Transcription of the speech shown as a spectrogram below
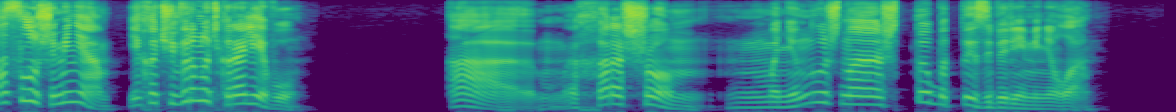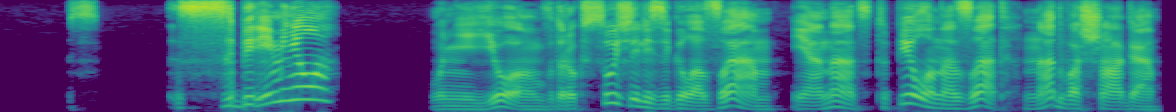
«Послушай меня, я хочу вернуть королеву!» «А, хорошо, мне нужно, чтобы ты забеременела». Забеременела? У нее вдруг сузились глаза, и она отступила назад на два шага.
